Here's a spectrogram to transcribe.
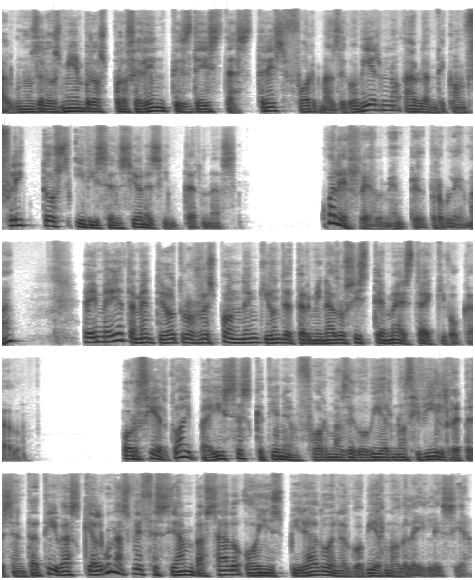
Algunos de los miembros procedentes de estas tres formas de gobierno hablan de conflictos y disensiones internas. ¿Cuál es realmente el problema? E inmediatamente otros responden que un determinado sistema está equivocado. Por cierto, hay países que tienen formas de gobierno civil representativas que algunas veces se han basado o inspirado en el gobierno de la Iglesia.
